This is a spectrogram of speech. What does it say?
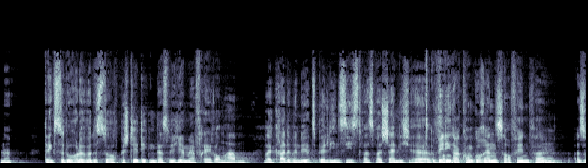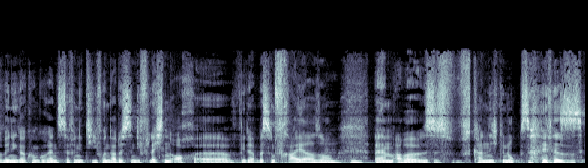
Ja. Denkst du oder würdest du auch bestätigen, dass wir hier mehr Freiraum haben? Weil gerade wenn du jetzt Berlin siehst, was wahrscheinlich äh, weniger Konkurrenz auf jeden Fall, mhm. also weniger Konkurrenz definitiv und dadurch sind die Flächen auch äh, wieder ein bisschen freier so. Mhm. Ähm, aber es ist, es kann nicht genug sein. Ist,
